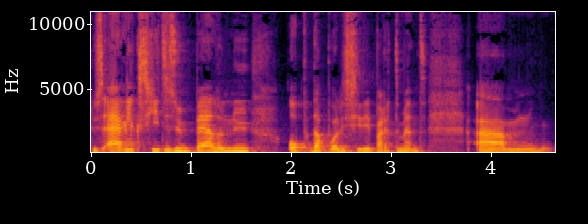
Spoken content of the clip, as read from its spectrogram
Dus eigenlijk schieten ze hun pijlen nu op dat politiedepartement. Um,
